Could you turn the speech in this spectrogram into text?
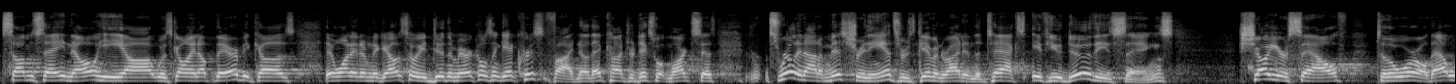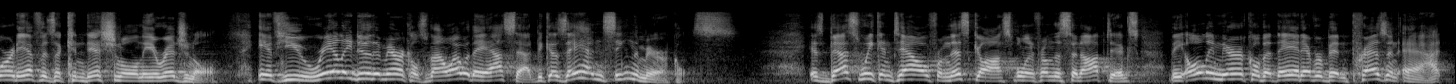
Some say no, he uh, was going up there because they wanted him to go so he'd do the miracles and get crucified. No, that contradicts what Mark says. It's really not a mystery. The answer is given right in the text. If you do these things, show yourself to the world. That word if is a conditional in the original. If you really do the miracles. Now, why would they ask that? Because they hadn't seen the miracles. As best we can tell from this gospel and from the synoptics, the only miracle that they had ever been present at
